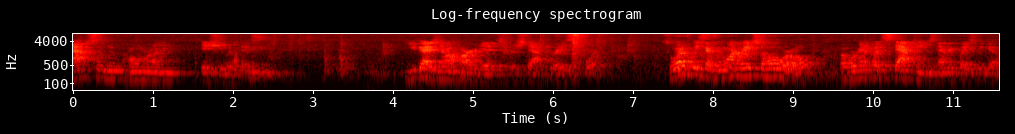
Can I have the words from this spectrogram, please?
absolute home run issue with this. You guys know how hard it is for staff to raise support. So what if we said we want to reach the whole world, but we're going to put staff teams in every place we go?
